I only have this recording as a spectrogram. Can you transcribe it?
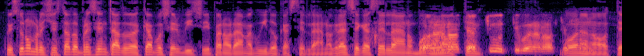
Questo numero ci è stato presentato dal capo servizio di Panorama Guido Castellano. Grazie Castellano, buonanotte. Buonanotte a tutti, buonanotte. Buonanotte.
